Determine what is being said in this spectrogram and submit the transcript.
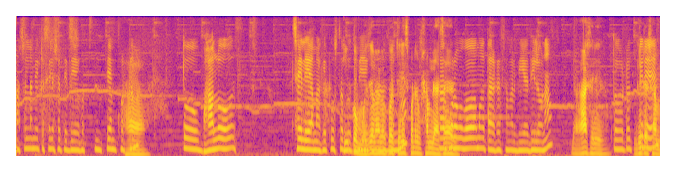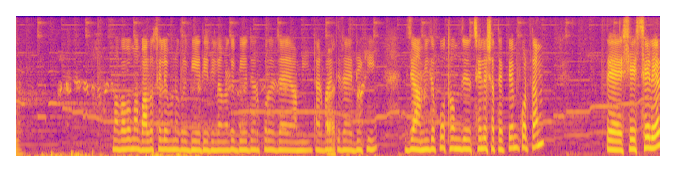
রাসেল নামে একটা ছেলের সাথে বিয়ে প্রেম করতাম। হ্যাঁ। তো ভালো ছেলে আমাকে প্রস্তাব কম বিয়ে যেভাবে করছেন স্পটের সামনে আছেন তারপর আমার বাবা মা তার কাছে আমার বিয়ে দিল না। না আসেনি। তো হঠাৎ করে সামনে। মা বাবা মা ভালো ছেলে মনে করে বিয়ে দিয়ে দিল আমাকে। বিয়ে দেওয়ার পরে যায় আমি তার বাড়িতে আচ্ছা। যাই দেখি যে আমি যে প্রথম যে ছেলের সাথে প্রেম করতাম তে সেই ছেলের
